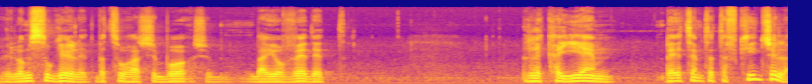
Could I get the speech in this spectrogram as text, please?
ולא מסוגלת בצורה שבו, שבה היא עובדת לקיים בעצם את התפקיד שלה.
